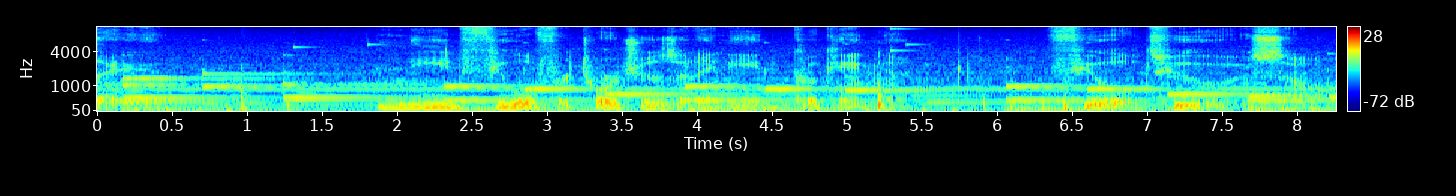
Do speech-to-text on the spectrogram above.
I need fuel for torches and I need cooking fuel too, so.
